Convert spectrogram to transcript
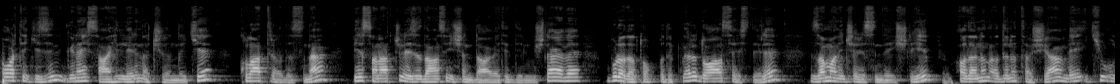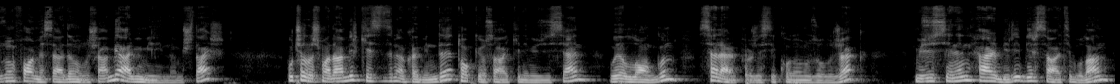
Portekiz'in güney sahillerin açığındaki Kulatra adasına bir sanatçı rezidansı için davet edilmişler ve burada topladıkları doğal sesleri zaman içerisinde işleyip adanın adını taşıyan ve iki uzun form eserden oluşan bir albüm yayınlamışlar. Bu çalışmadan bir kesitin akabinde Tokyo sakini müzisyen Will Long'un Seller projesi konuğumuz olacak. Müzisyenin her biri bir saati bulan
